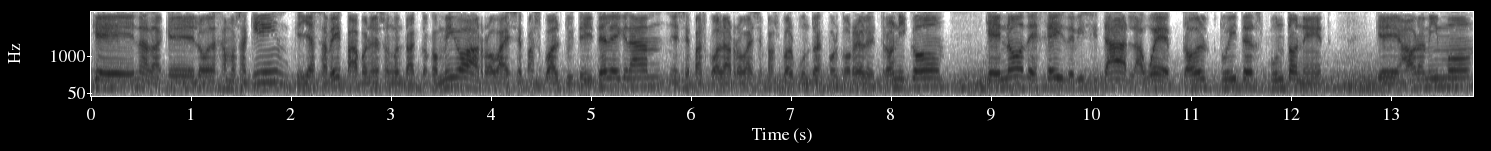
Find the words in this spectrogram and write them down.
Que nada, que lo dejamos aquí, que ya sabéis, para poneros en contacto conmigo, arroba spascual, Twitter y Telegram, spascual, arroba spascual.es por correo electrónico, que no dejéis de visitar la web, toltwitters.net, que ahora mismo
